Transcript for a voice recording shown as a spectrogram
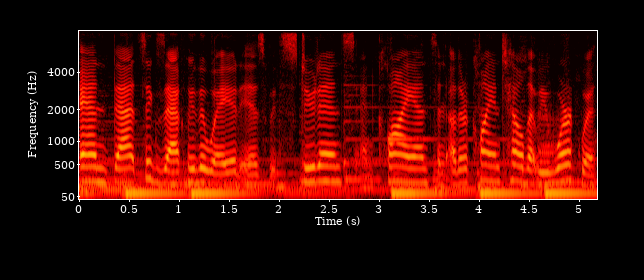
And that's exactly the way it is with students and clients and other clientele that we work with.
